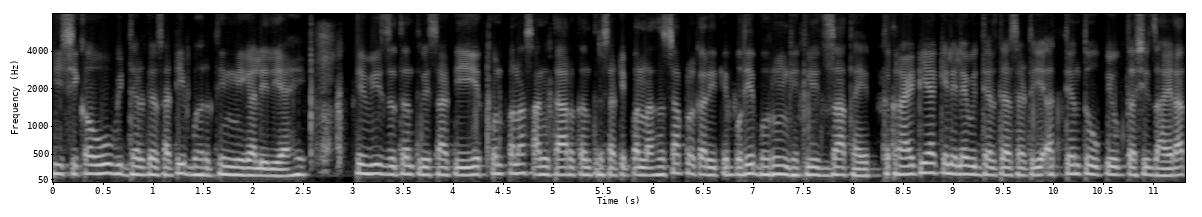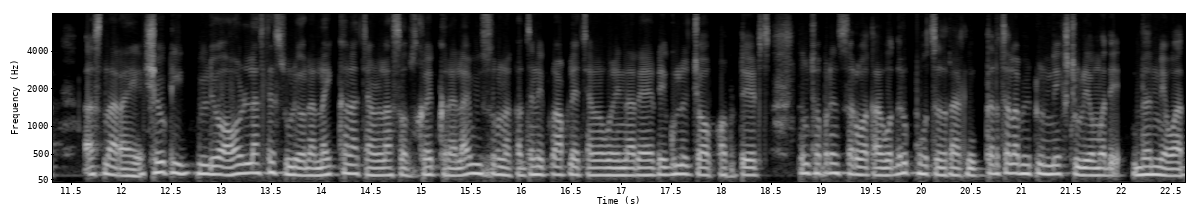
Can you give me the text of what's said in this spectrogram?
ही शिकाऊ विद्यार्थ्यांसाठी भरती निघालेली आहे. ते वीज तंत्रीसाठी एकोणपन्नास आणि तारतंत्रीसाठी पन्नास अशा प्रकारे ते पदे भरून घेतली जात आहेत. क्रायटेरिया केलेल्या विद्यार्थ्यांसाठी अत्यंत उपयुक्त अशी जाहिरात असणार आहे. शेवटी व्हिडिओ आवडला असल्यास व्हिडिओला लाईक करा चॅनलला सबस्क्राईब करायला विसरू नका. जेणेकरून आपल्या चॅनलवर येणाऱ्या रेग्युलर जॉब अपडेट्स तुमच्यापर्यंत सर्वात अगोदर पोहोचत राहतील. तर चला भेटू नेक्स्ट व्हिडिओमध्ये धन्यवाद.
